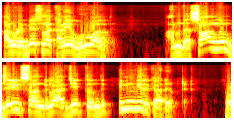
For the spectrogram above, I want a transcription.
அதோட பேஸில் கதையை உருவாகுது. அந்த சாங்கும் ஜெயில் சாங்கில் அஜித் வந்து பின்னிருக்காரு ஓ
